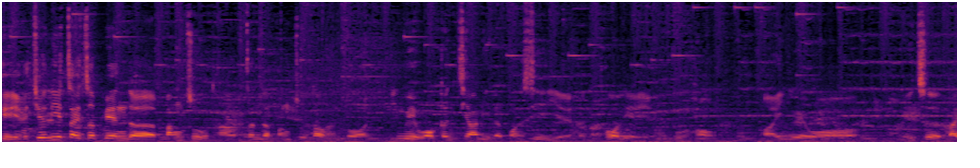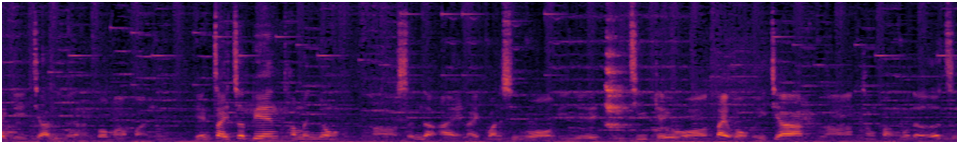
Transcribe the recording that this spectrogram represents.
OK，actually、在这边的帮助，他真的帮助到很多，因为我跟家里的关系也很破裂，也很不好啊，因为我每次带给家里人很多麻烦，连在这边他们用啊神的爱来关心我，也以及给我带我回家啊探访我的儿子，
